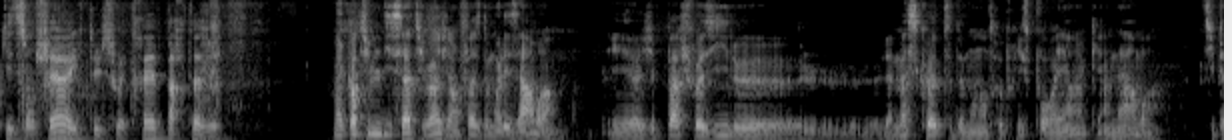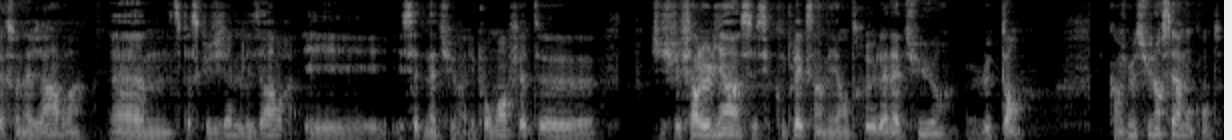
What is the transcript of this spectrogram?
qui te sont chers et que tu souhaiterais partager? Bah, quand tu me dis ça, tu vois, j'ai en face de moi les arbres. Et euh, j'ai pas choisi la mascotte de mon entreprise pour rien, qui est un arbre, petit personnage arbre. Euh, c'est parce que j'aime les arbres et, cette nature. Et pour moi, en fait, euh, je vais faire le lien, c'est complexe, hein, mais entre la nature, le temps. Quand je me suis lancé à mon compte,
